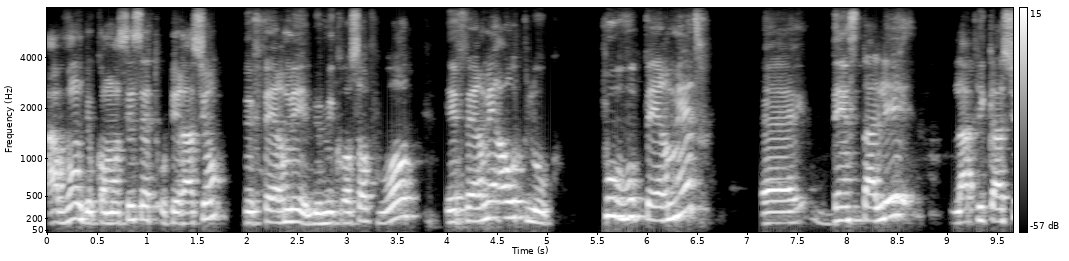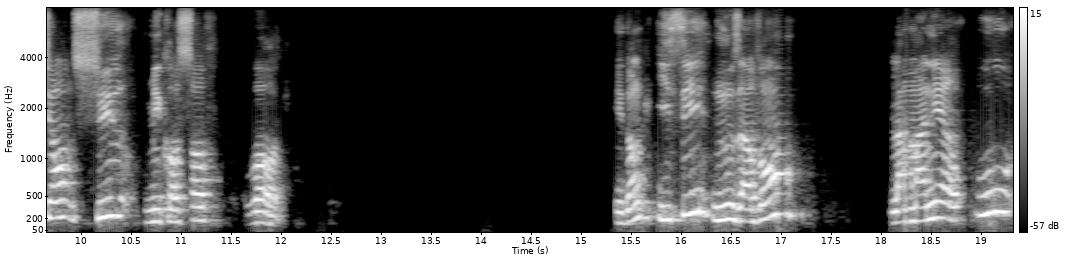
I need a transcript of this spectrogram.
avant de commencer cette opération, de fermer le Microsoft Word et fermer Outlook pour vous permettre euh, d'installer l'application sur Microsoft Word. Et donc, ici, nous avons la manière où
